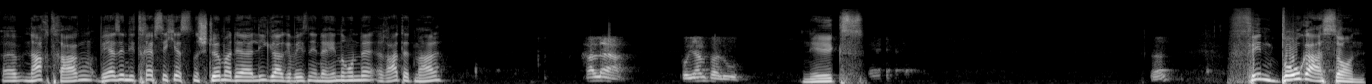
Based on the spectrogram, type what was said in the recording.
äh, nachtragen. Wer sind die treffsichersten Stürmer der Liga gewesen in der Hinrunde? Ratet mal. Halla. Poyanpalu. Nix. Finn Bogason,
